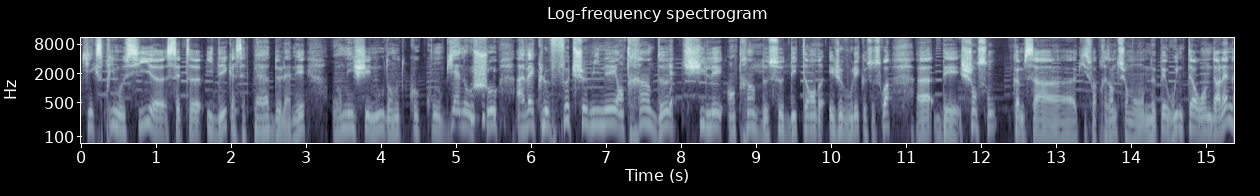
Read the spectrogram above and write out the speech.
qui exprime aussi euh, cette euh, idée qu'à cette période de l'année, on est chez nous dans notre cocon bien au chaud, avec le feu de cheminée en train de chiller, en train de se détendre, et je voulais que ce soit euh, des chansons comme ça euh, qui soient présentes sur mon EP Winter Wonderland.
